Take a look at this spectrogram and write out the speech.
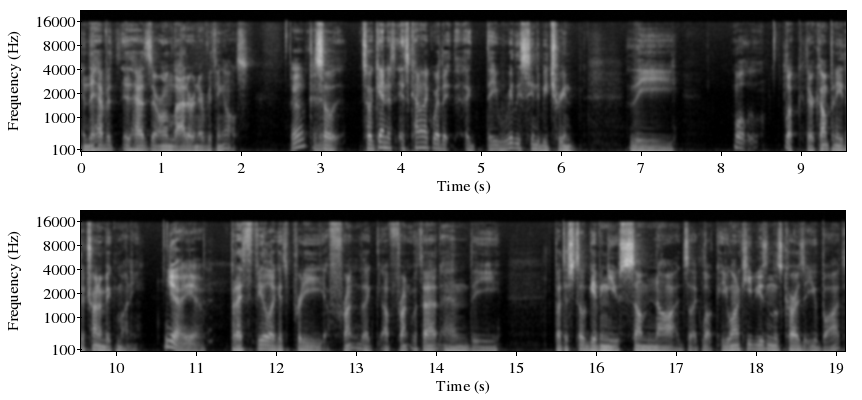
and they have it. It has their own ladder and everything else. Okay. So so again, it's, it's kind of like where they they really seem to be treating the well. Look, their company. They're trying to make money, yeah, yeah. but I feel like it's pretty upfront, like upfront with that, and the. But they're still giving you some nods. Like, look, you want to keep using those cards that you bought.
